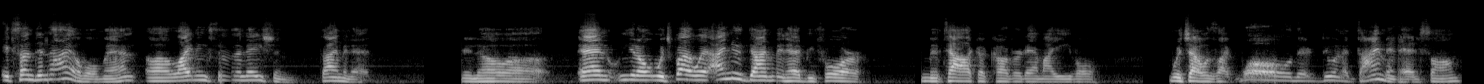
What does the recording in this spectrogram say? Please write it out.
it's undeniable, man. Uh, Lightning to the Nations, Diamond Head. You know, uh, and you know, which by the way, I knew Diamond Head before Metallica covered "Am I Evil," which I was like, whoa, they're doing a Diamond Head song.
